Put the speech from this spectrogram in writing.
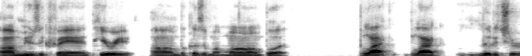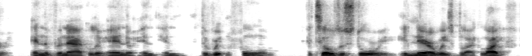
uh, music fan, period, um, because of my mom. But Black Black literature and the vernacular and in, in the written form, it tells a story. It narrates Black life.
